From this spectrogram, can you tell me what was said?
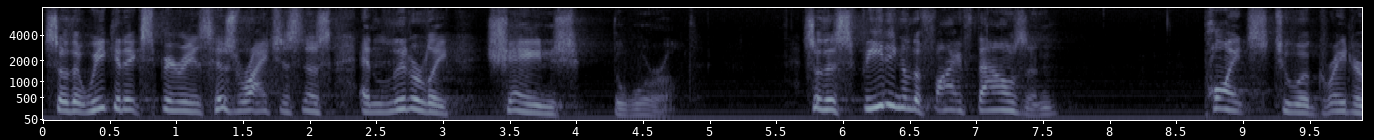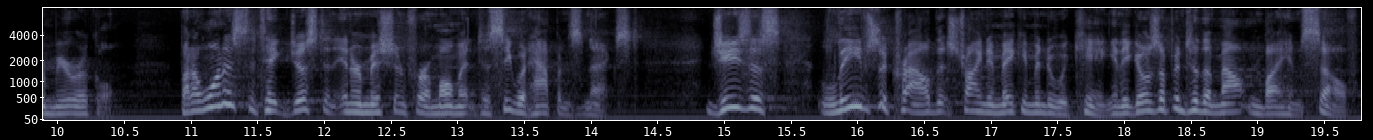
so that we could experience His righteousness and literally change the world. So, this feeding of the 5,000 points to a greater miracle. But I want us to take just an intermission for a moment to see what happens next. Jesus leaves the crowd that's trying to make him into a king, and he goes up into the mountain by himself.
